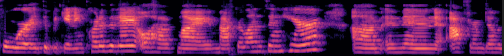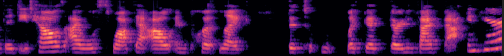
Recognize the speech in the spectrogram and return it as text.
for the beginning part of the day, I'll have my macro lens in here. Um, and then after I'm done with the details, I will swap that out and put like the like the 35 back in here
